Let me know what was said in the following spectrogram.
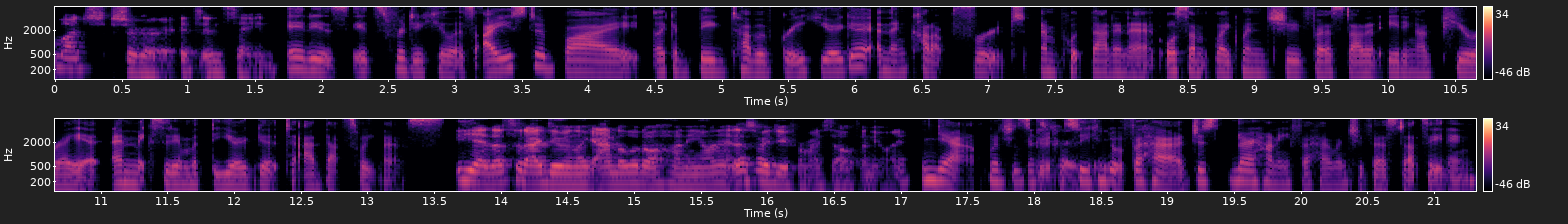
much sugar. It's insane. It is. It's ridiculous. I used to buy like a big tub of Greek yogurt and then cut up fruit and put that in it. Or some like when she first started eating, I'd puree it and mix it in with the yogurt to add that sweetness. Yeah, that's what I do and like add a little honey on it. That's what I do for myself anyway. Yeah, which is That's good. So you can do it for her. Just no honey for her when she first starts eating.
